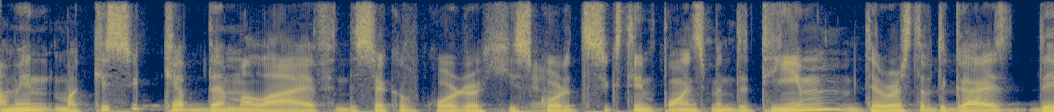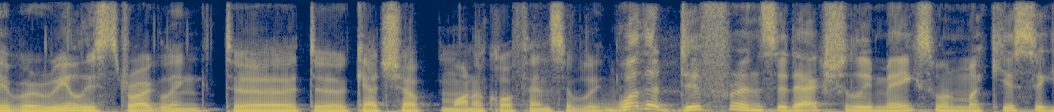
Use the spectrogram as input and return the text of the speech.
I mean, McKissick kept them alive in the second quarter. He scored 16 points, but the team, the rest of the guys, they were really struggling to to catch up Monaco offensively. what a difference it actually makes when McKissick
